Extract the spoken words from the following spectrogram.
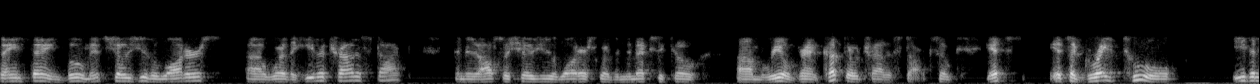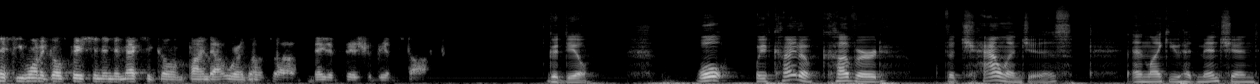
same thing. Boom! It shows you the waters uh, where the Gila trout is stocked, and it also shows you the waters where the New Mexico um, Rio Grande cutthroat trout is stocked. So it's it's a great tool, even if you want to go fishing in New Mexico and find out where those uh, native fish are being stocked. Good deal. Well, we've kind of covered the challenges, and like you had mentioned,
